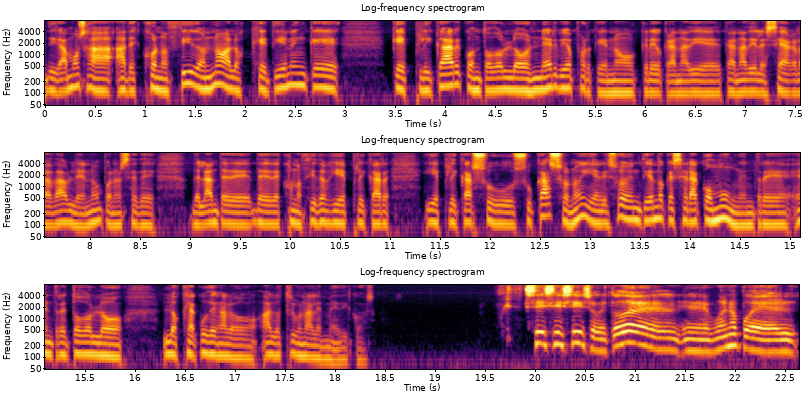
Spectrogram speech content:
digamos, a desconocidos, ¿no? A los que tienen que que explicar con todos los nervios, porque no creo que a nadie, que a nadie le sea agradable ¿no? ponerse de, delante de, desconocidos y explicar, y explicar su, su, caso, ¿no? Y eso entiendo que será común entre, entre todos los, los que acuden a, a los tribunales médicos. Sí, sí, sí, sobre todo, eh, bueno, pues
